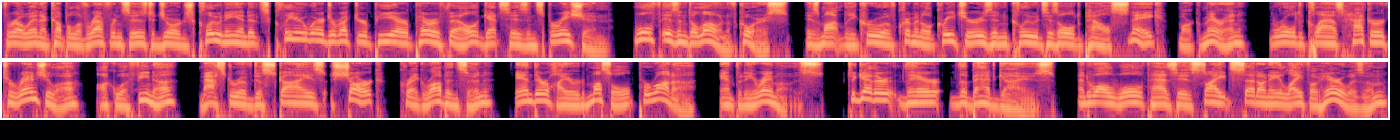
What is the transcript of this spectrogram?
Throw in a couple of references to George Clooney, and it's clear where director Pierre Perifel gets his inspiration. Wolf isn't alone, of course. His motley crew of criminal creatures includes his old pal Snake, Marc Maron, world class hacker Tarantula, Awkwafina, master of disguise Shark, Craig Robinson, and their hired muscle, Piranha, Anthony Ramos. Together, they're the bad guys. And while Wolf has his sights set on a life of heroism,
